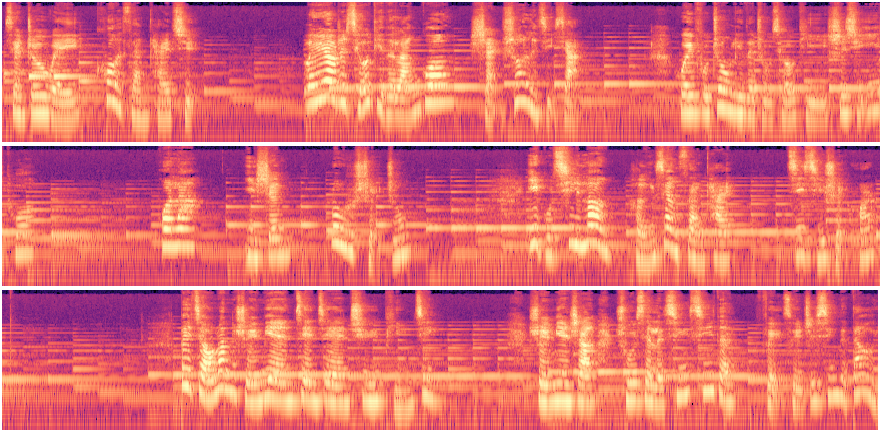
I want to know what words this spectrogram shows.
向周围扩散开去。围绕着球体的蓝光闪烁了几下，恢复重力的主球体失去依托，哗啦一声落入水中。一股气浪横向散开，激起水花。被搅乱的水面渐渐趋于平静，水面上出现了清晰的翡翠之星的倒影。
